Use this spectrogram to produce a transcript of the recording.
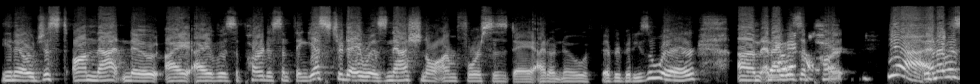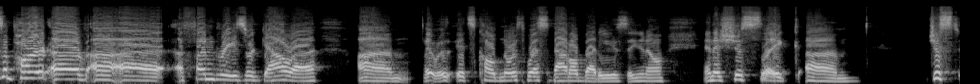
you know, just on that note, I, I was a part of something. Yesterday was National Armed Forces Day. I don't know if everybody's aware. Um, and I was a part, yeah, and I was a part of a, a, a fundraiser gala. Um, it was, it's called Northwest Battle Buddies, you know, and it's just like, um, just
